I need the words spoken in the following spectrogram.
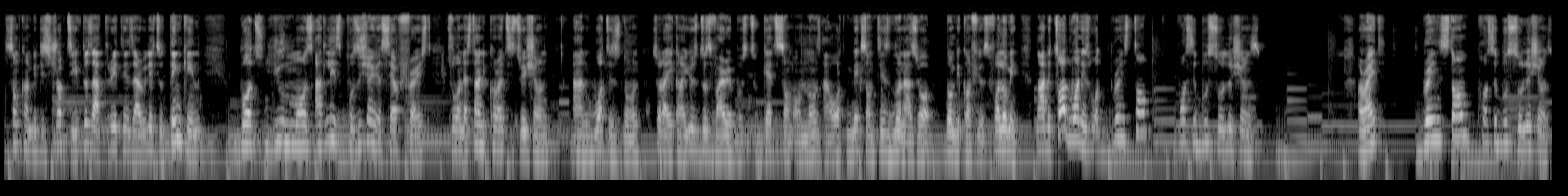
some can be disruptive. Those are three things that relate to thinking. But you must at least position yourself first to understand the current situation and what is known so that you can use those variables to get some unknowns and what make some things known as well. Don't be confused. Follow me. Now the third one is what? Brainstorm possible solutions. All right? Brainstorm possible solutions.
